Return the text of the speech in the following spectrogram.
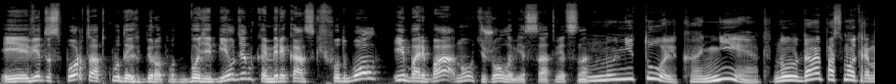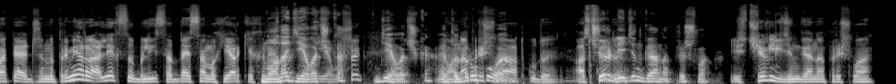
И виды спорта, откуда их берут? Вот бодибилдинг, американский футбол и борьба, ну, тяжелый вес, соответственно. Ну, не только, нет. Ну, давай посмотрим, опять же, например, Алекса Блисс, одна из самых ярких Ну, она девочка. Девушек. Девочка, Но это она другое. Пришла откуда? откуда? Из черлидинга она пришла. Из черлидинга она пришла.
